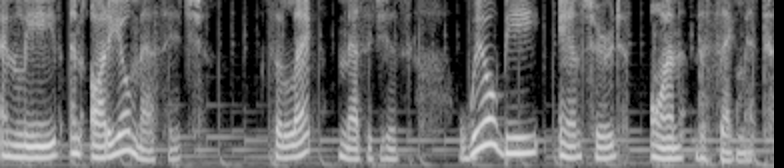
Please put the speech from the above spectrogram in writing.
and leave an audio message. Select messages will be answered on the segment.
